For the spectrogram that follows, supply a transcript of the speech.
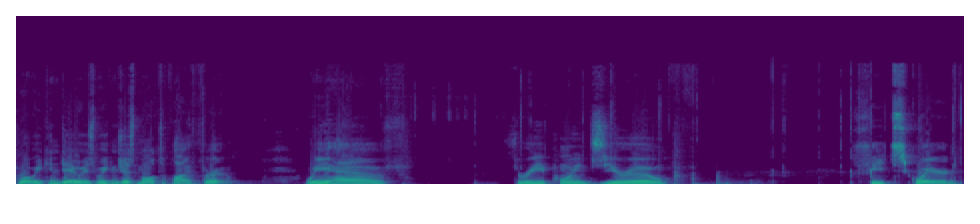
what we can do is we can just multiply through. We have 3.0 feet squared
